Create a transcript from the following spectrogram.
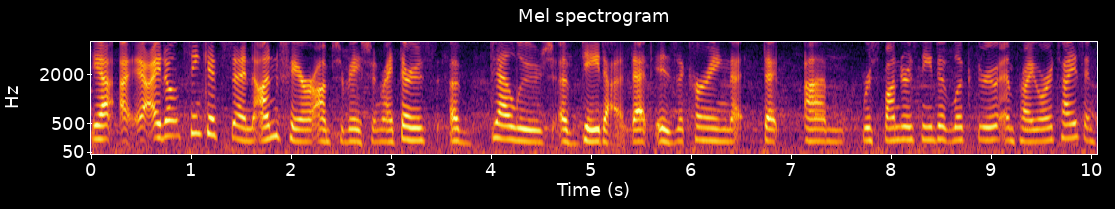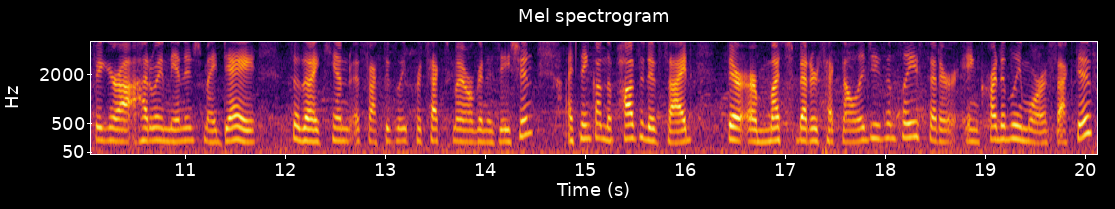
Yeah, I, I, don't think it's an unfair observation, right? There's a deluge of data that is occurring that, that um, responders need to look through and prioritize and figure out how do I manage my day so that I can effectively protect my organization. I think on the positive side, there are much better technologies in place that are incredibly more effective.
